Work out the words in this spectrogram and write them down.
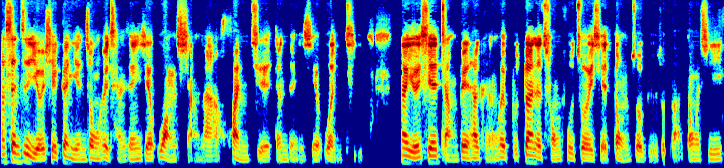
那甚至有一些更严重，会产生一些妄想啦、幻觉等等一些问题。那有一些长辈，他可能会不断的重复做一些动作，比如说把东西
